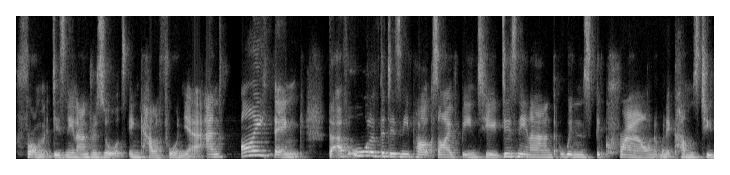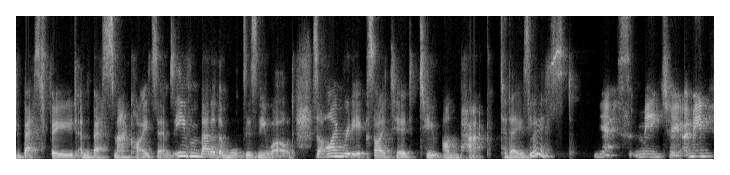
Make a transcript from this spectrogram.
from Disneyland Resort in California. And I think that of all of the Disney parks I've been to, Disneyland wins the crown when it comes to the best food and the best snack items, even better than Walt Disney World. So I'm really excited to unpack today's list. Yes, me too. I mean,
